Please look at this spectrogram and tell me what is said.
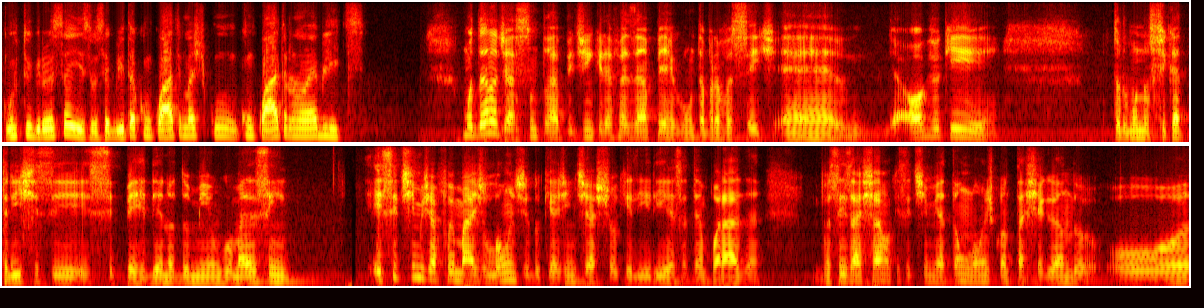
Curto e grosso é isso. Você blita com quatro, mas com, com quatro não é blitz. Mudando de assunto rapidinho, queria fazer uma pergunta para vocês. É, é, óbvio que todo mundo fica triste se, se perder no domingo, mas assim, esse time já foi mais longe do que a gente achou que ele iria essa temporada? Vocês achavam que esse time ia tão longe quanto está chegando? Ou,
